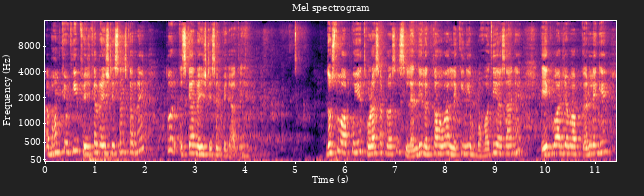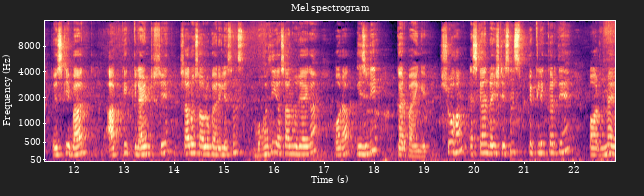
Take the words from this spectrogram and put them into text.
अब हम क्योंकि फ़िज़िकल रजिस्ट्रेशन कर रहे हैं तो स्कैन रजिस्ट्रेशन पे जाते हैं। दोस्तों, आपको ये थोड़ा सा प्रोसेस लेंदी लगता होगा, लेकिन ये बहुत ही आसान है। एक बार जब आप कर लेंगे तो इसके बाद आपके क्लाइंट से सालों सालों का रिलेशंस बहुत ही आसान हो जाएगा और आप इजीली कर पाएँगे। सो हम स्कैन रजिस्ट्रेशन पे क्लिक करते हैं और मैं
